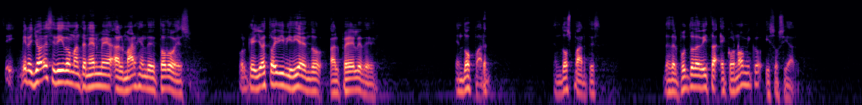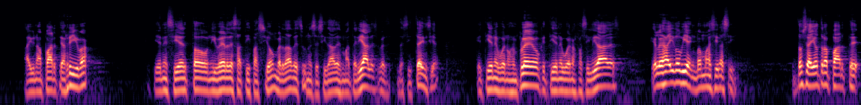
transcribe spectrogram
Sí, mire, yo he decidido mantenerme al margen de todo eso, porque yo estoy dividiendo al PLD en dos partes, en dos partes, desde el punto de vista económico y social. Hay una parte arriba que tiene cierto nivel de satisfacción, ¿verdad?, de sus necesidades materiales, de existencia, que tiene buenos empleos, que tiene buenas facilidades, que les ha ido bien, vamos a decir así. Entonces hay otra parte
